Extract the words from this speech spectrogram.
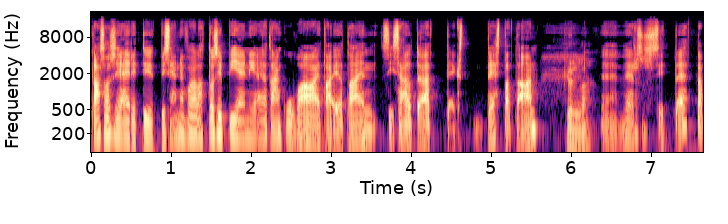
tasoisia, erityyppisiä. Ne voi olla tosi pieniä, jotain kuvaa tai jotain sisältöä tekst- testataan. Kyllä. Versus sitten, että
